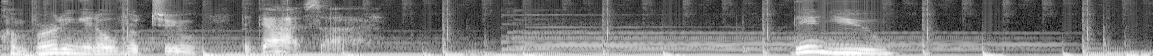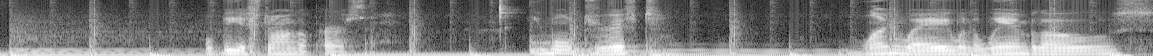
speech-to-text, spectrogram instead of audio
converting it over to the God side. Then you will be a stronger person. You won't drift one way when the wind blows.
